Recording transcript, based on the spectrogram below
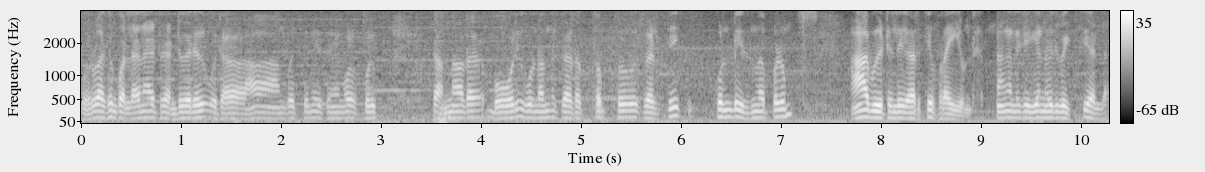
ഒരു പ്രാവശ്യം കൊല്ലാനായിട്ട് രണ്ടുപേർ ആ ആൺകൊച്ചിനെ ഇതിനെ കൂടെ അന്നാടെ ബോഡി കൊണ്ടുവന്ന് കിടത്തപ്പോൾ കിടത്തി കൊണ്ടിരുന്നപ്പോഴും ആ വീട്ടിൽ ഇറച്ചി ഫ്രൈ ഉണ്ട്. അങ്ങനെ ചെയ്യുന്ന ഒരു വ്യക്തിയല്ല.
